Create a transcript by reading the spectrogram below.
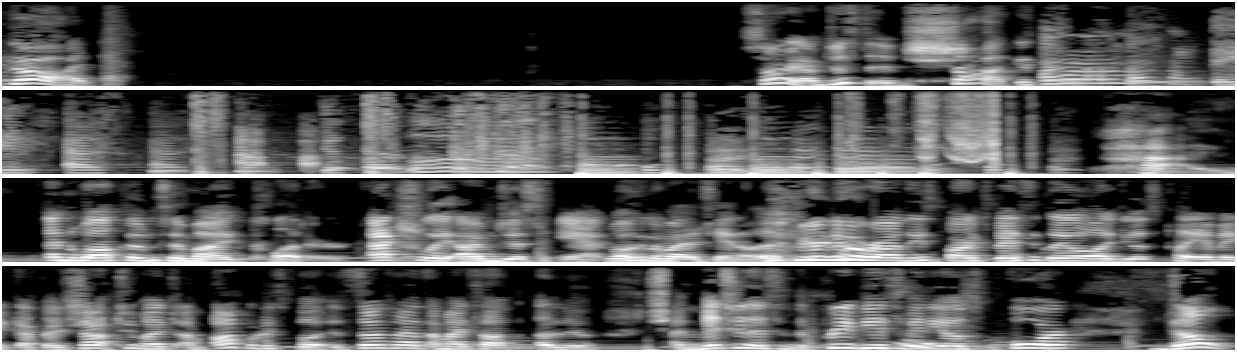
god! Sorry, I'm just in shock. Hi, and welcome to my clutter. Actually, I'm just Ant. Welcome to my channel. If you're new around these parts, basically all I do is play and makeup. I shop too much, I'm awkward as foot, and sometimes I might talk a little. I mentioned this in the previous videos before. Don't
